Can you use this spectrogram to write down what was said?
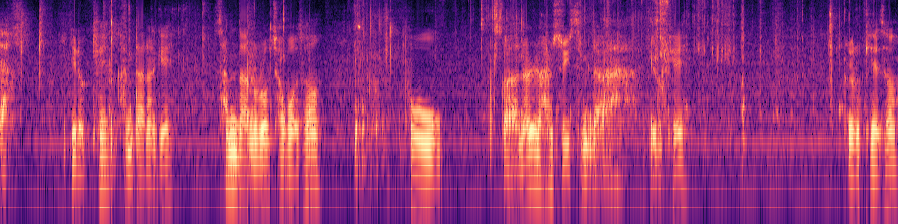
야 이렇게 간단하게 3단으로 접어서 보관을 할 수 있습니다. 이렇게 이렇게 해서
